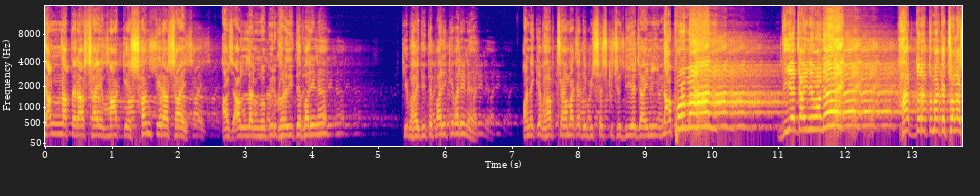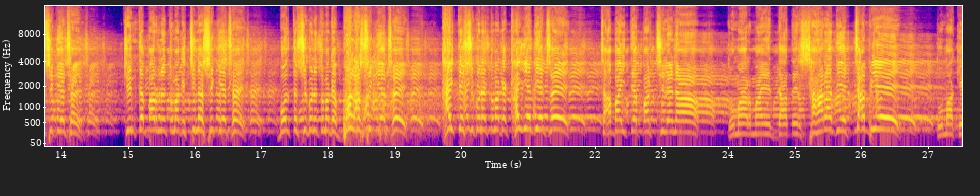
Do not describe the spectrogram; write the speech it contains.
জান্নাতের আশায়, মাকে শান্তির আশায়, আজ আল্লাহর নবীর ঘরে দিতে পারি না? কি ভাই, দিতে পারি কি পারি না? অনেকে ভাবছে আমাকে তো বিশেষ কিছু দিয়ে যায়নি। না প্রমাণ দিয়ে যায়নি মানে? হাত ধরে তোমাকে চলা শিখিয়েছে। চিনতে পারোনি তোমাকে চিনা শিখিয়েছে। বলতে শিখুনি তোমাকে বলা শিখিয়েছে। খাইতে শিখুনি তোমাকে খাইয়ে দিয়েছে। চাবাইতে পারছিলে না। তোমার মায়ের দাঁতের সাহারা দিয়ে চাবিয়ে তোমাকে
